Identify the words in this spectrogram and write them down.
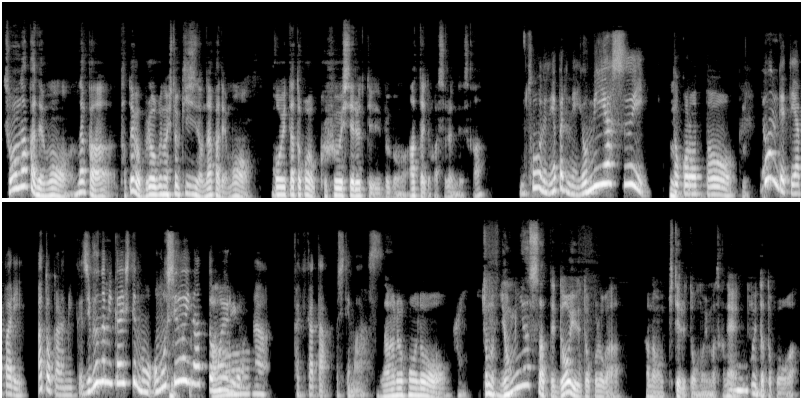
その中でも、なんか、例えばブログの一記事の中でも、こういったところを工夫してるっていう部分はあったりとかするんですか？そうですね。やっぱりね、読みやすいところと、うんうん読んでてやっぱり後から見自分が見返しても面白いなと思えるような書き方をしてます。なるほどはい。その読みやすさってどういうところが、あの、来てると思いますかね？うんどういったところ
